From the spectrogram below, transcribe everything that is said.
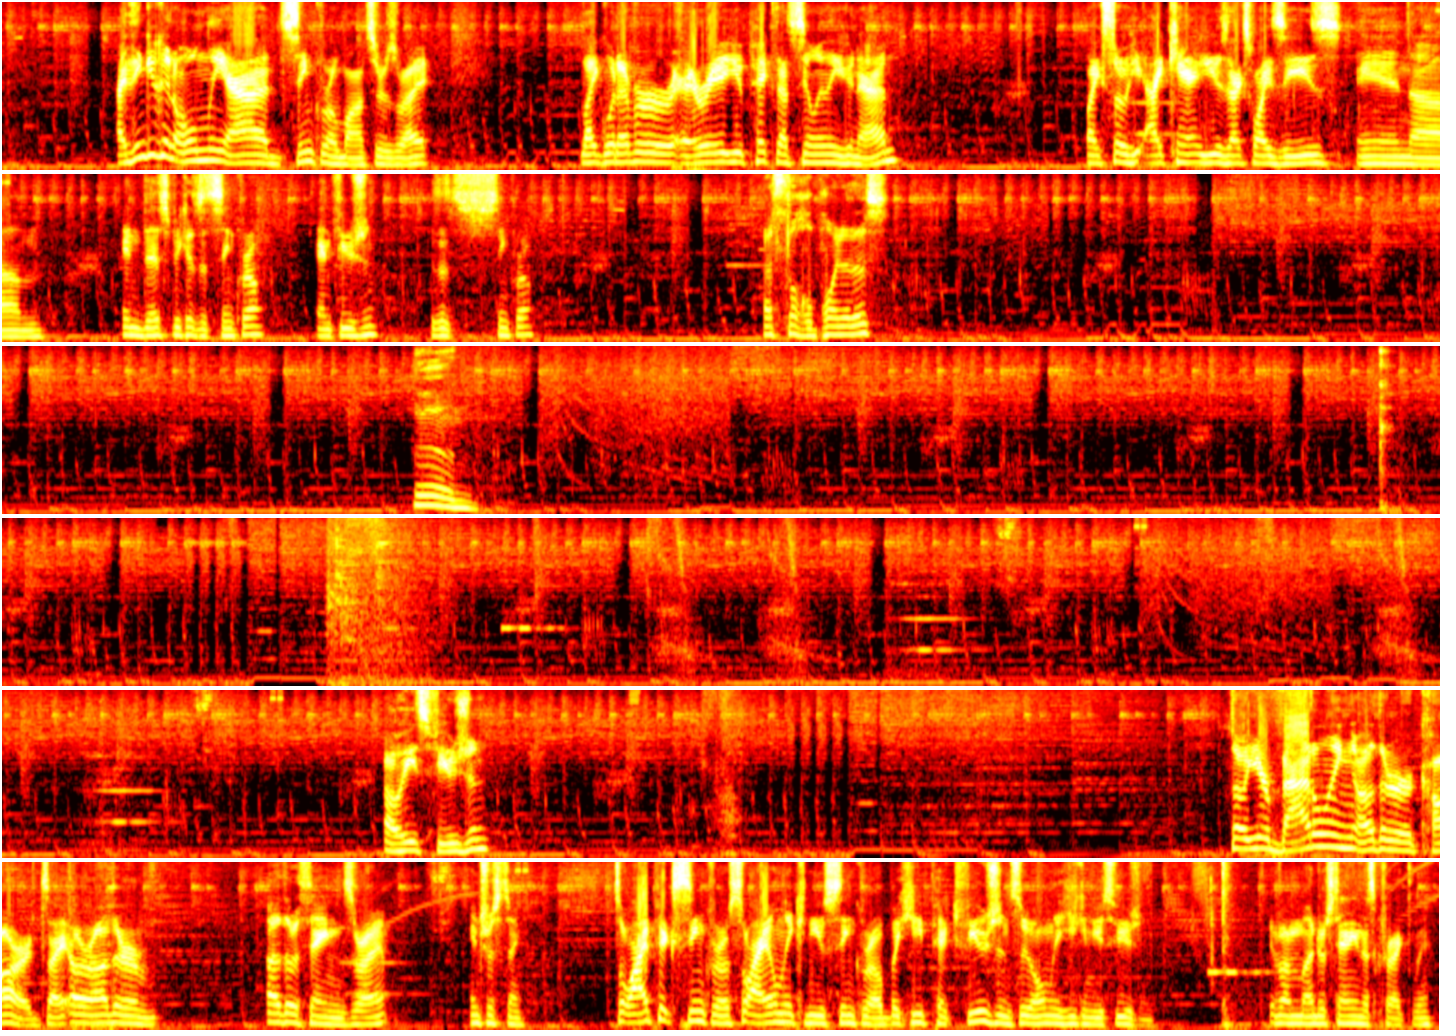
I think you can only add synchro monsters, right? Like whatever area you pick, that's the only thing you can add. Like so, he, I can't use XYZs in um, in this because it's synchro and fusion because it's synchro. That's the whole point of this. Oh, he's fusion. So you're battling other cards or other other things, right? Interesting. So I picked Synchro, so I only can use Synchro, but he picked Fusion, so only he can use Fusion. If I'm understanding this correctly.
